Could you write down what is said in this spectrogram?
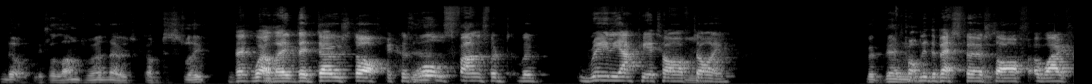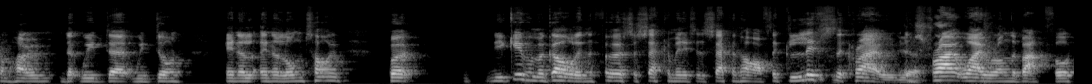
little, little lambs, weren't they? Was gone to sleep. They, well, they, they dozed off because Yeah. Wolves fans were, were really happy at half time. But then, Probably the best first half away from home that we'd uh, we'd done in a in a long time. But you give them a goal in the first or second minute of the second half that lifts the crowd, Yeah. and straight away we're on the back foot.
